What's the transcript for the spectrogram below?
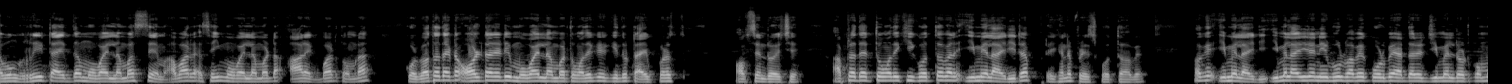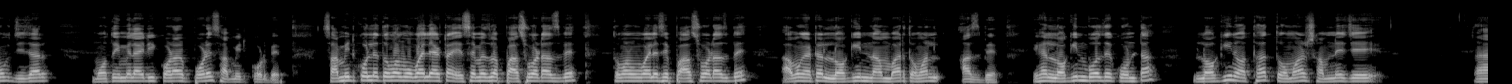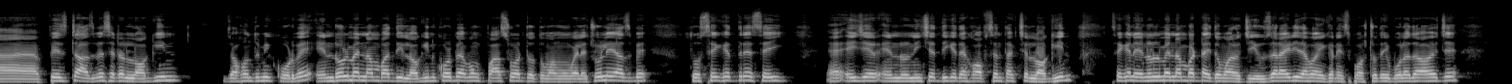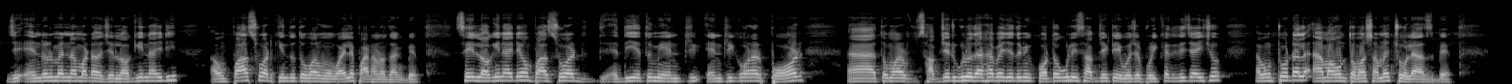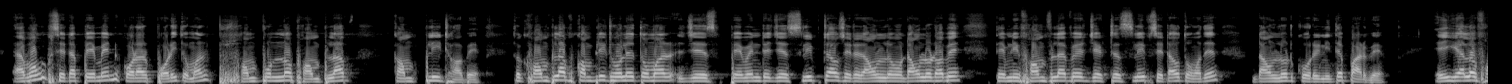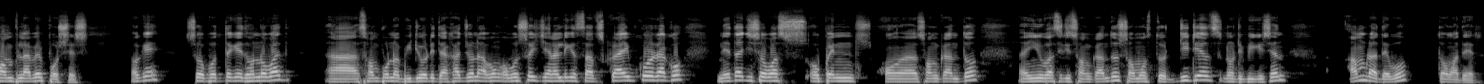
এবং retype the mobile number same আবার সেই মোবাইল নাম্বারটা আর একবার তোমরা করবে। অর্থাৎ একটা অল্টারনেটিভ মোবাইল নাম্বার তোমাদেরকে কিন্তু টাইপ করার অপশন রয়েছে। আপনাদের তোমাদের কী করতে হবে ইমেল আইডিটা এখানে প্রেস করতে হবে। ওকে ইমেল আইডি ইমেল আইডিটা নির্ভুলভাবে করবে at the rate Gmail dot com হোক, যে যার মতো ইমেল আইডি করার পরে সাবমিট করবে। সাবমিট করলে তোমার মোবাইলে একটা এস বা পাসওয়ার্ড আসবে, তোমার মোবাইলে সেই পাসওয়ার্ড আসবে এবং একটা লগ ইন নাম্বার তোমার আসবে। এখানে লগ বলতে কোনটা? লগ অর্থাৎ তোমার সামনে যে পেজটা আসবে সেটা লগ যখন তুমি করবে এনরোলমেন্ট নাম্বার দিয়ে লগ করবে এবং পাসওয়ার্ড তো তোমার মোবাইলে চলে আসবে। তো সেক্ষেত্রে সেই এই যে নিচের দিকে দেখো অপশান থাকছে লগ ইন সেখানে এনরোলমেন্ট নাম্বারটাই তোমার হচ্ছে ইউজার আইডি দেখো এখানে স্পষ্টতই বলে দেওয়া হয়েছে যে এনরোলমেন্ট নাম্বারটা হচ্ছে লগ ইন আইডি এবং পাসওয়ার্ড কিন্তু তোমার মোবাইলে পাঠানো থাকবে। সেই লগ ইন আইডি এবং পাসওয়ার্ড দিয়ে তুমি এন্ট্রি এন্ট্রি করার পর তোমার সাবজেক্টগুলো দেখাবে যে তুমি কতগুলি সাবজেক্টে এই বছর পরীক্ষা দিতে চাইছো এবং টোটাল অ্যামাউন্ট তোমার সামনে চলে আসবে। এবং সেটা পেমেন্ট করার পরই তোমার সম্পূর্ণ ফর্ম ফিল কমপ্লিট হবে। তো ফর্ম ফিল আপ কমপ্লিট হলে তোমার যে পেমেন্টের যে স্লিপটাও সেটা ডাউনলোড ডাউনলোড হবে। তেমনি ফর্ম ফিল আপের যে একটা স্লিপ সেটাও তোমাদের ডাউনলোড করে নিতে পারবে। এই গেল ফর্ম ফিল আপের প্রসেস ওকে সো প্রত্যেকে ধন্যবাদ সম্পূর্ণ ভিডিওটি দেখার জন্য এবং অবশ্যই চ্যানেলটিকে সাবস্ক্রাইব করে রাখো। নেতাজি সুভাষ ওপেন সংক্রান্ত ইউনিভার্সিটি সংক্রান্ত সমস্ত ডিটেলস নোটিফিকেশান আমরা দেব তোমাদের।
